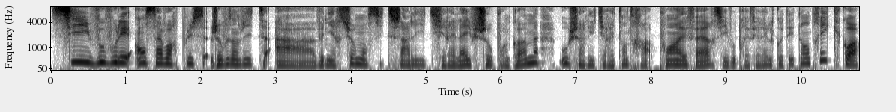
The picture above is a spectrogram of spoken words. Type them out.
si vous voulez en savoir plus, je vous invite à venir sur mon site charlie-liveshow.com ou charlie-tantra.fr si vous préférez le côté tantrique, quoi.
